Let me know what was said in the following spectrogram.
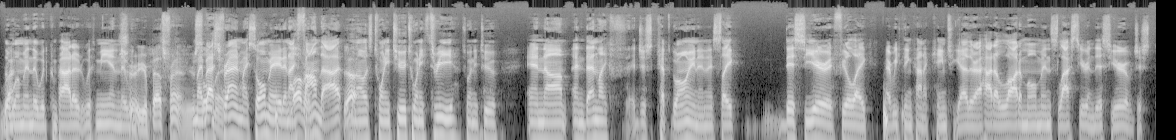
the Right. woman that would compatible with me and Sure, would, your best friend. Your my best friend, my soulmate. And I found that Yeah. when I was 22, 23, 22. And, um, and then like it just kept going. And it's like this year, I feel like everything kind of came together. I had a lot of moments last year and this year of just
